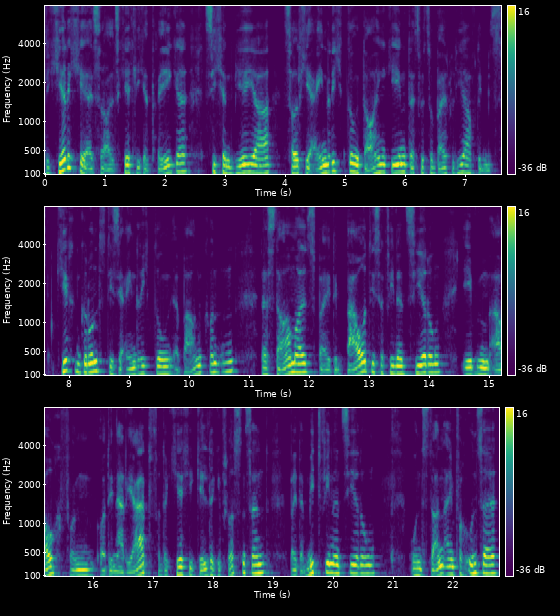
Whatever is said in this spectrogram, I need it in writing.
Die Kirche, also als kirchlicher Träger, sichern wir ja solche Einrichtungen dahingehend, dass wir zum Beispiel hier auf dem Kirchengrund diese Einrichtung erbauen konnten, dass damals bei dem Bau dieser Finanzierung eben auch von Ordinariat, von der Kirche Gelder geflossen sind, bei der Mitfinanzierung. Und dann einfach unser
